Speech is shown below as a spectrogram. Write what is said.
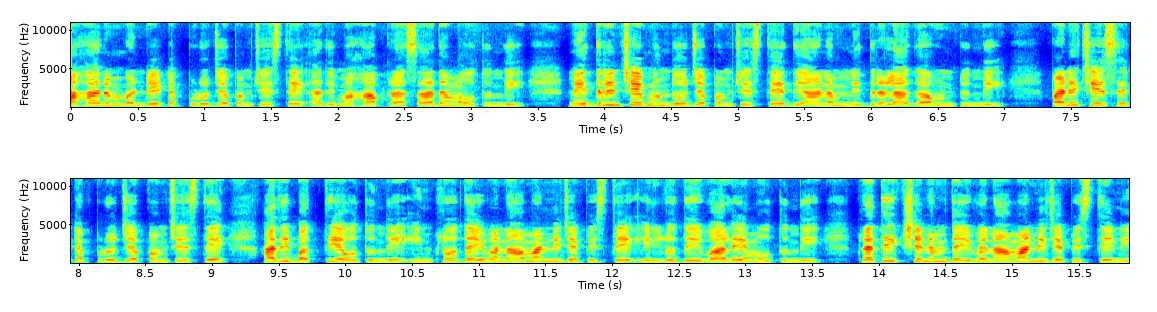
ఆహారం వండేటప్పుడు జపం చేస్తే అది మహాప్రసాదం అవుతుంది నిద్రించే ముందు జపం చేస్తే ధ్యానం నిద్రలాగా ఉంటుంది. పని చేసేటప్పుడు జపం చేస్తే అది భక్తి అవుతుంది. ఇంట్లో దైవనామాన్ని జపిస్తే ఇల్లు దేవాలయం అవుతుంది ప్రతి క్షణం దైవనామాన్ని జపిస్తే నీ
